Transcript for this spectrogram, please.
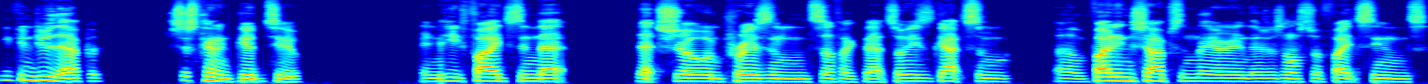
you can do that, but it's just kind of good too. And he fights in that that show in prison and stuff like that. So he's got some um, fighting shops in there, and there's also fight scenes,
